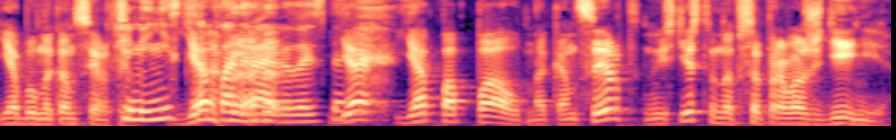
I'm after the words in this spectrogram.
я был на концерте. Феминисткам Я- понравилось, да? Я, я попал на концерт, ну, естественно, в сопровождении.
